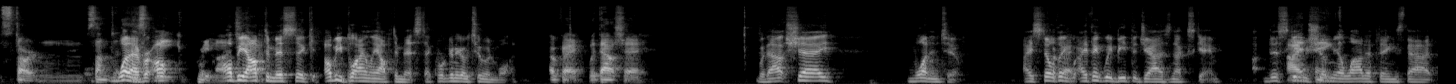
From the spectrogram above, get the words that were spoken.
starting something. Whatever, I'll- week, much. I'll be yeah. optimistic. I'll be blindly optimistic. We're to go two and one Okay, without Shai. without Shai. One and two. I still think Okay. I think we beat the Jazz next game. This I game showed think- me a lot of things that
